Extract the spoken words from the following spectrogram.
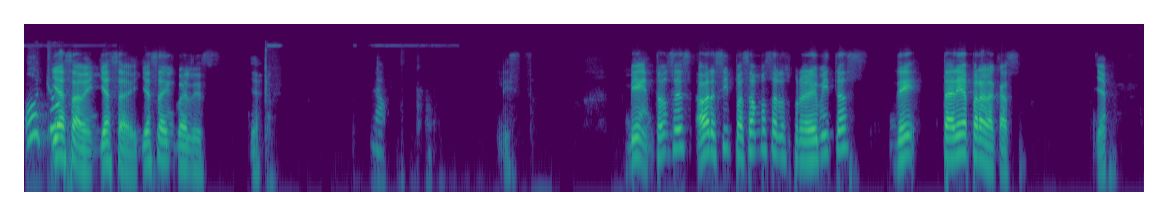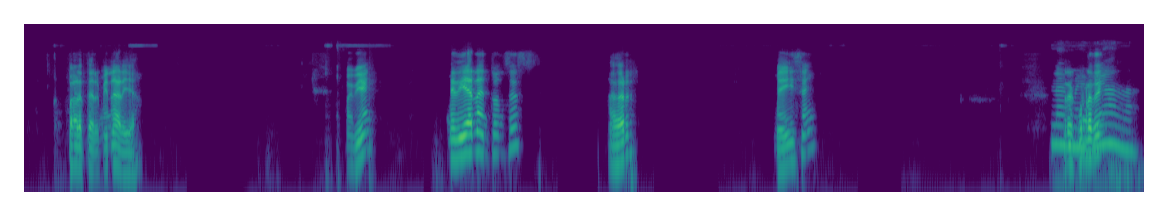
8. Ya saben, ya saben, ya saben cuál es. Ya. No. Listo. Bien, entonces, ahora sí pasamos a los problemitas de tarea para la casa. Ya. Para terminar ya. Muy bien. Mediana, entonces. A ver. ¿Me dicen? La recuerden, mediana.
